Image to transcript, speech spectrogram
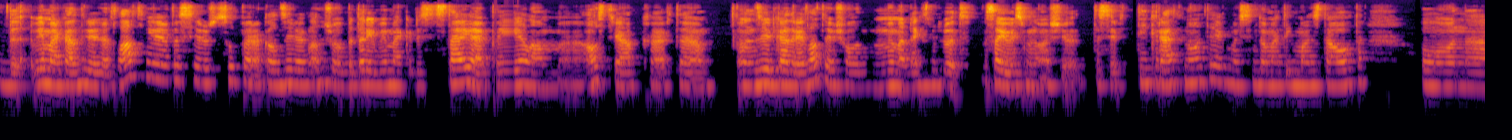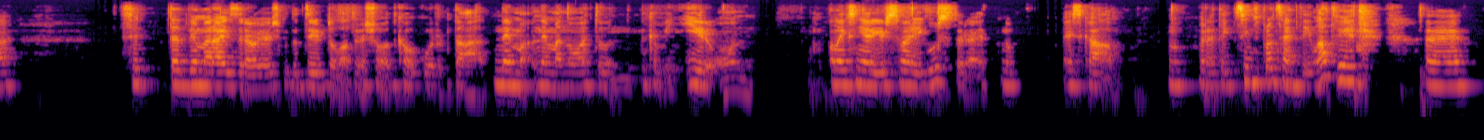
vienmēr, kad atgriežos Latvijā, tas ir super, kā dzirdēt latviešu, bet arī vienmēr, kad es staigāju pa ielām Austrijā apkārt un dzirdu kādreiz latviešu, vienmēr liekas ļoti sajūsminoši, jo tas ir tik reti notiek, mēs esam, domāju, tik maza tauta. Un, tas ir tad vienmēr aizraujoši, kad dzirdu latviešu kaut kur tā nema, nemanot, un ka viņi ir. Un, man liekas, viņi arī ir svarīgi uzturēt. Nu, es kā, nu, varētu teikt, simtprocentīgi latvieti.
